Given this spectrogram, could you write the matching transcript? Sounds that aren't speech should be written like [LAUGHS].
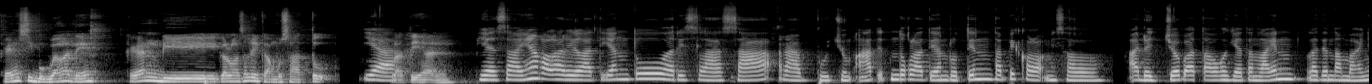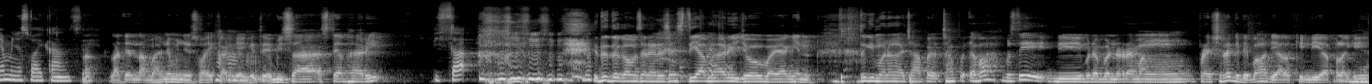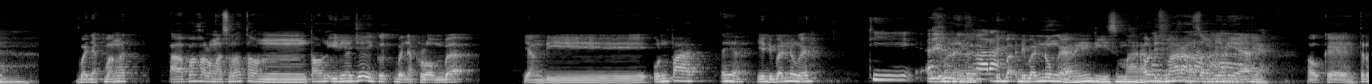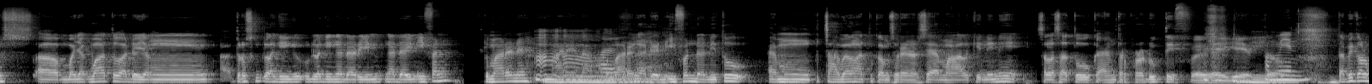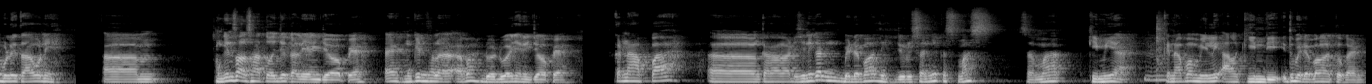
Kayaknya sibuk banget nih. ya. Kayaknya kan di kalau nggak salah di kampus satu Ya, latihan. biasanya kalau hari latihan tuh hari Selasa, Rabu, Jumat itu untuk latihan rutin, tapi kalau misal ada job atau kegiatan lain, latihan tambahannya menyesuaikan sih. Nah, latihan tambahannya menyesuaikan kayak gitu ya. Bisa setiap hari. Bisa. [LAUGHS] itu tuh kamu sadar setiap hari coba bayangin. Itu gimana nggak capek? Capek apa? Pasti di bener-bener emang pressure-nya gede banget ya Alkindi apalagi Ya, banyak banget apa kalau nggak salah tahun tahun ini aja ikut banyak lomba yang di Unpad. Eh ya, ya di Bandung ya. Di Di mana itu? Semarang. Di, di Bandung ya. Tahun ini di Semarang. Oh di Semarang tahun ini ya. Ya. Oke, terus eh, banyak banget tuh ada yang terus lagi lagi ngadain ngadain event kemarin ya. Kemarin Mm-mm, apa? Kemarin Iya. ngadain event dan itu emang pecah banget tuh kamu Reners ya. Emang Alkin ini salah satu KM terproduktif kayak [LAUGHS] gitu. Amin. Tapi kalau boleh tahu nih, em, mungkin salah satu aja kali yang jawab ya. Eh mungkin salah apa? Dua-duanya nih jawab ya. Kenapa eh, kakak-kakak di sini kan beda banget nih jurusannya kesmas sama kimia. Kenapa milih Alkindi? Itu beda banget tuh kan.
